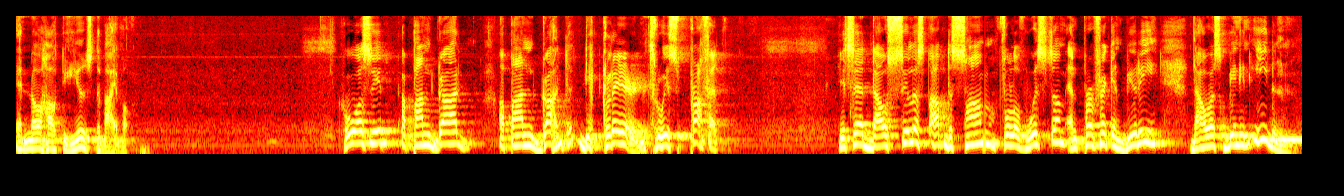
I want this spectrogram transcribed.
and know how to use the Bible. Who was it upon God, upon God declared through his prophet? He said, Thou sealest up the psalm full of wisdom and perfect in beauty. Thou hast been in Eden.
